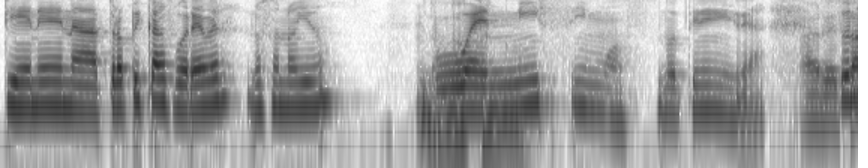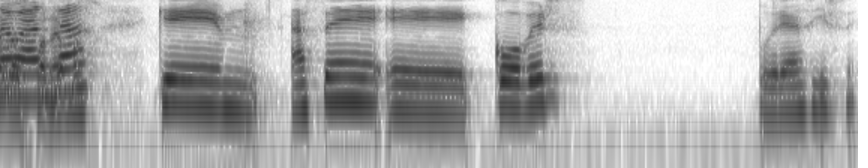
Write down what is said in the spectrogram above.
Tienen a Tropical Forever. ¿Los han oído? No, Buenísimos. No tienen idea. Ahorita es una banda ponemos. Que mm, hace eh, covers, podría decirse,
